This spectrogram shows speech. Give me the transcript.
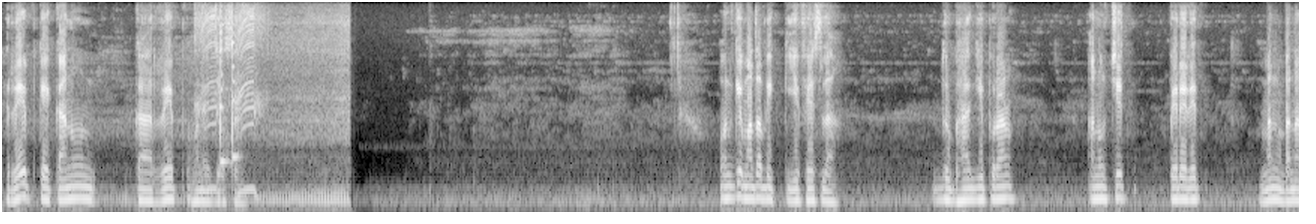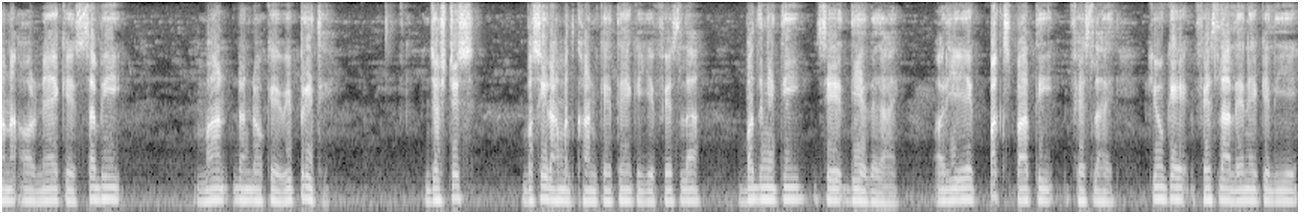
रेप के कानून का रेप होने जैसा उनके मुताबिक ये फैसला दुर्भाग्यपूर्ण अनुचित, प्रेरित, मन बनाना और न्याय के सभी मानदंडों के विपरीत है। जस्टिस बशीर अहमद खान कहते हैं कि ये फैसला बदनीति से दिया गया है और ये एक पक्षपाती फैसला है, क्योंकि फैसला लेने के लिए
